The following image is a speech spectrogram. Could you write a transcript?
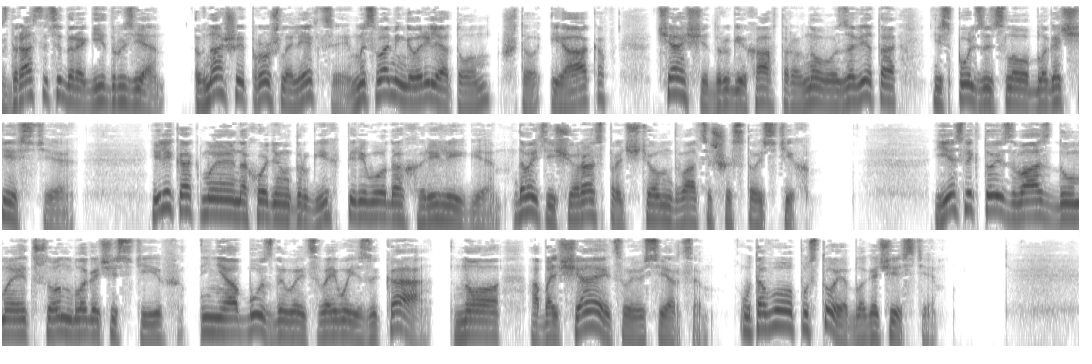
Здравствуйте, дорогие друзья! В нашей прошлой лекции мы с вами говорили о том, что Иаков чаще других авторов Нового Завета использует слово «благочестие», или, как мы находим в других переводах, «религия». Давайте еще раз прочтем двадцать шестой стих. «Если кто из вас думает, что он благочестив и не обуздывает своего языка, но обольщает свое сердце, у того пустое благочестие.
